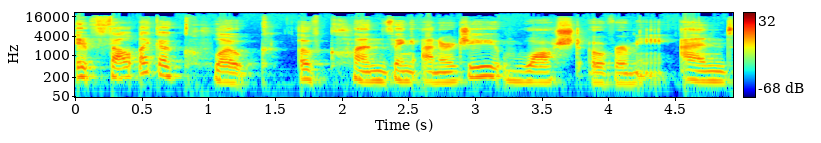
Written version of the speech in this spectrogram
it felt like a cloak of cleansing energy washed over me. And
